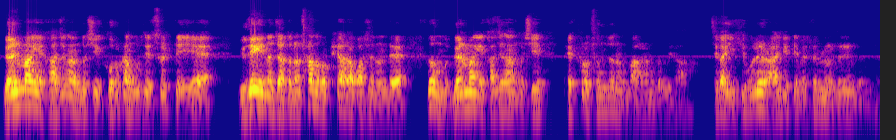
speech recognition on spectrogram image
멸망에 가정한 것이 거룩한 곳에 있을 때에 유대에 있는 자들은 산으로 피하라고 하셨는데, 그 멸망에 가정한 것이 100% 성전을 말하는 겁니다. 제가 이 히브리어를 알기 때문에 설명을 드리는 겁니다.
